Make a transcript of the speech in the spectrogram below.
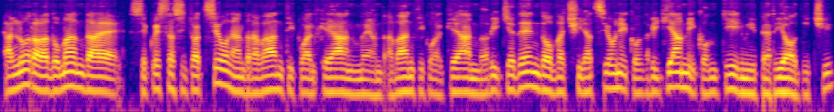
Allora la domanda è se questa situazione andrà avanti qualche anno e andrà avanti qualche anno richiedendo vaccinazioni con richiami continui periodici,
